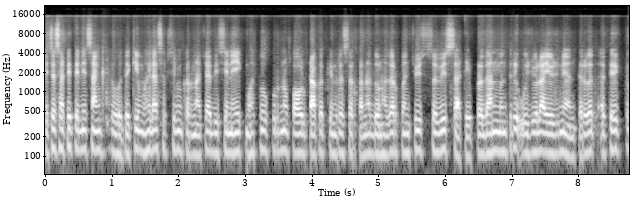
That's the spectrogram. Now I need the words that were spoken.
त्याच्यासाठी त्यांनी सांगितलं होतं की महिला सक्षमीकरणाच्या दिशेने एक महत्त्वपूर्ण पाऊल टाकत केंद्र सरकारनं दोन हजार पंचवीस सव्वीससाठी प्रधानमंत्री उज्ज्वला योजनेअंतर्गत अतिरिक्त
